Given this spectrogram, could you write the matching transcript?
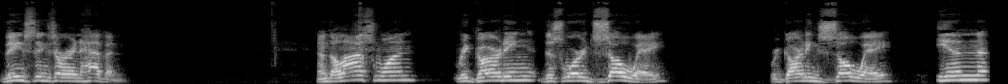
These things are in heaven. And the last one regarding this word Zoe, regarding Zoe in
